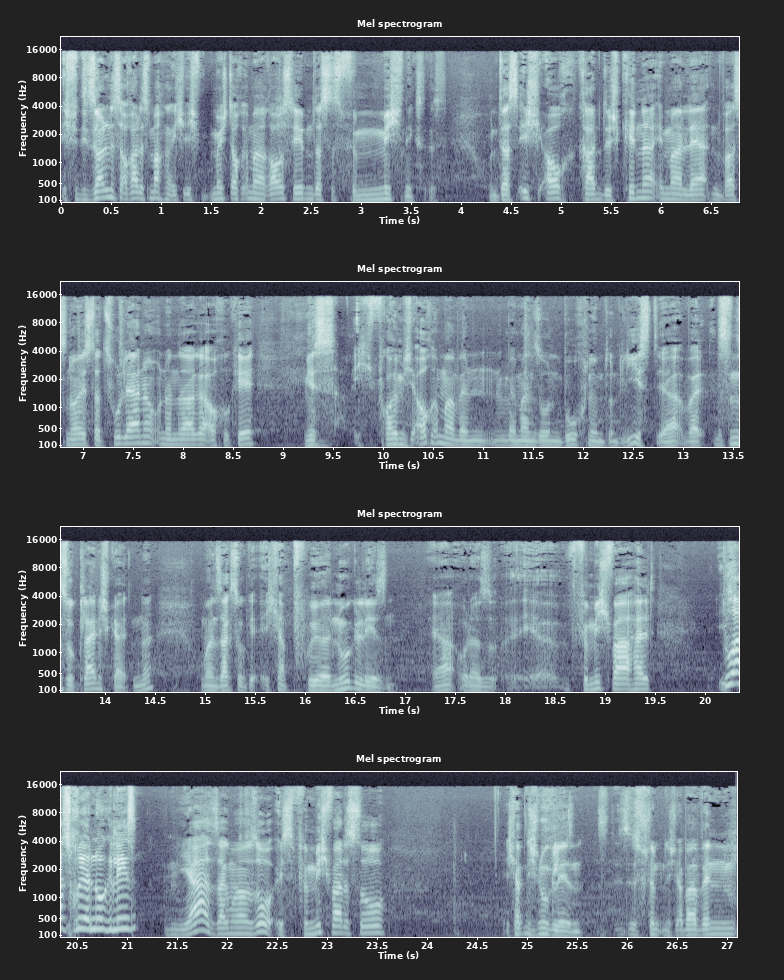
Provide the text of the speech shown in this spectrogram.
ich, die sollen das auch alles machen. Ich, ich möchte auch immer rausheben, dass es für mich nichts ist. Und dass ich auch gerade durch Kinder immer lernen, was Neues dazulerne und dann sage auch, okay, mir ist, ich freue mich auch immer, wenn, wenn man so ein Buch nimmt und liest, ja, weil das sind so Kleinigkeiten, ne? Und man sagt so, ich habe früher nur gelesen, ja, oder so. Für mich war halt. Ich, Du hast früher nur gelesen? ja, sagen wir mal so. Ich, für mich war das so. Ich habe nicht nur gelesen, das, stimmt nicht. Aber wenn,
